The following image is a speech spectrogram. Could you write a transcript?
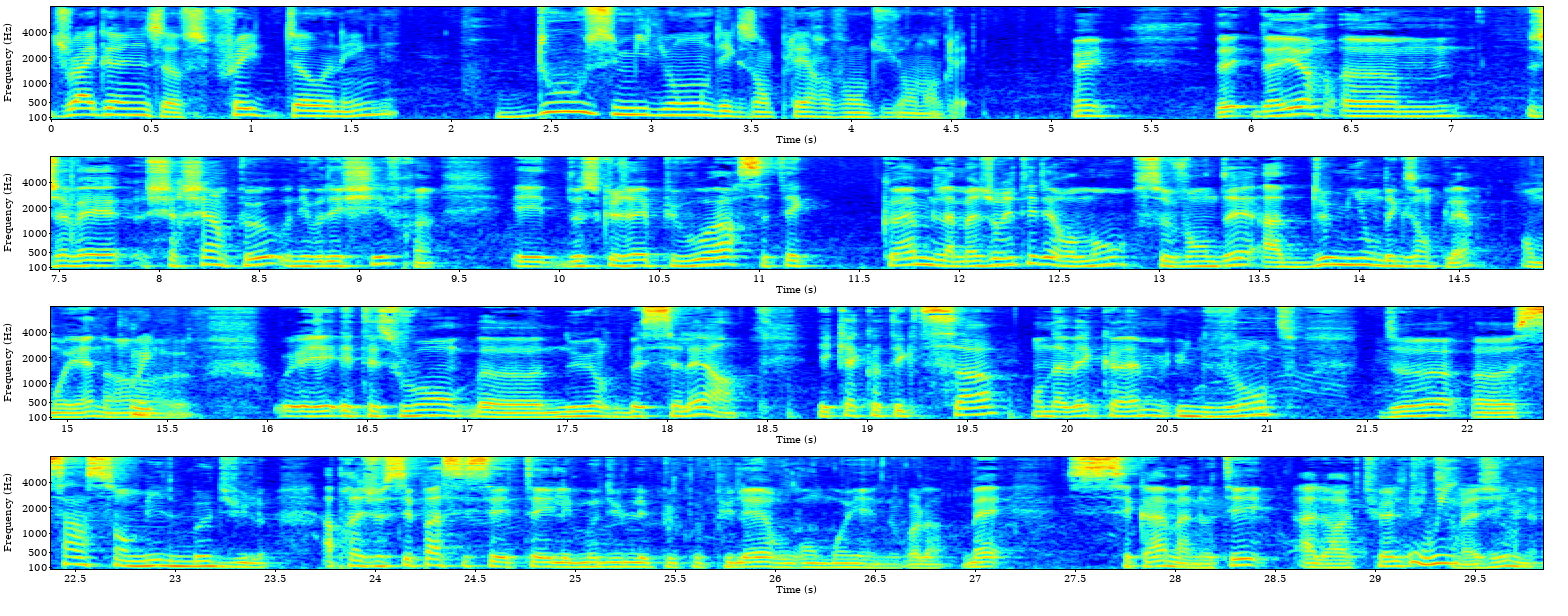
Dragons of Spring Dawning, 12 millions d'exemplaires vendus en anglais. Oui. D'ailleurs, euh, j'avais cherché un peu au niveau des chiffres, et de ce que j'avais pu voir, c'était quand même la majorité des romans se vendaient à 2 millions d'exemplaires en moyenne, hein, euh, et étaient souvent euh, New York best-seller, et qu'à côté de ça, on avait quand même une vente de 500 000 modules. Après, je sais pas si c'était les modules les plus populaires ou en moyenne, voilà. Mais c'est quand même à noter, à l'heure actuelle, tu t'imagines.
